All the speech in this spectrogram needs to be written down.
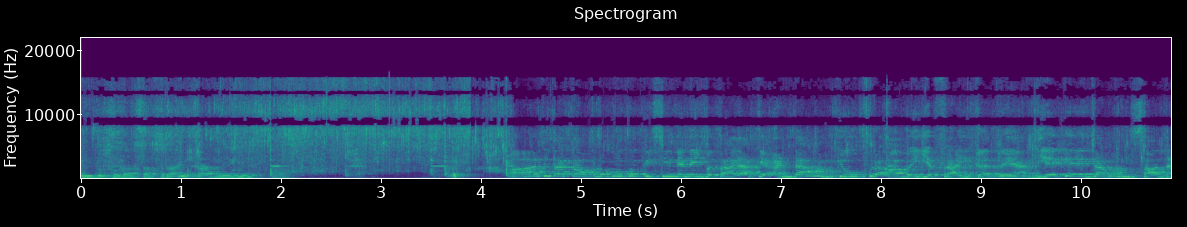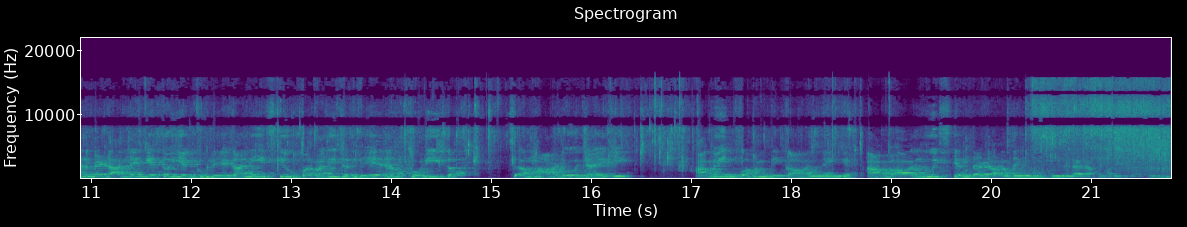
इनको थोड़ा सा फ्राई कर लेंगे आज तक आप लोगों को किसी ने नहीं बताया कि अंडा हम क्यों फिर, अब ये फ्राई कर रहे हैं। ये कि जब हम सालन में डालेंगे तो ये घुलेगा नहीं, इसकी ऊपर वाली जो लेयर है थोड़ी हार्ड हो जाएगी। अब इनको हम निकाल लेंगे। अब आलू इसके अंदर डाल देंगे। बिस्मिल्लाह रहमान रहीम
